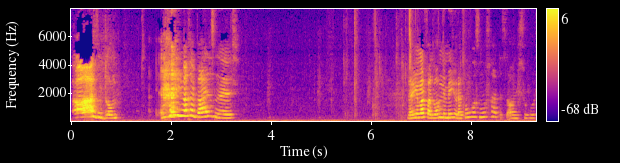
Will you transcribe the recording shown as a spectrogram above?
Ah, so dumm. ich mache beides nicht. Wenn jemand verdorbene Milch oder Kokosnuss hat, ist auch nicht so gut.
